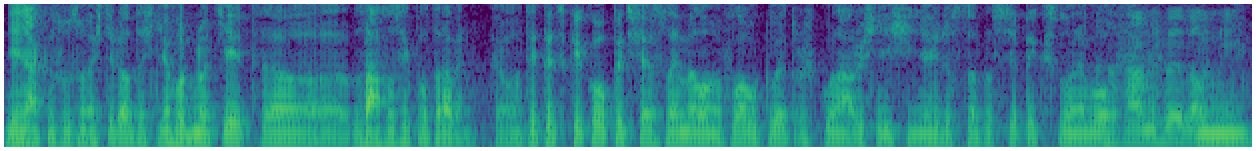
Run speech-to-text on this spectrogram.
je nějakým způsobem ještě dodatečně hodnotit uh, zásob potravin. Jo? Typicky koupit čerstvý melon v lautu je trošku náročnější, než dostat prostě pixelu nebo... To zase může být velký. Mm,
